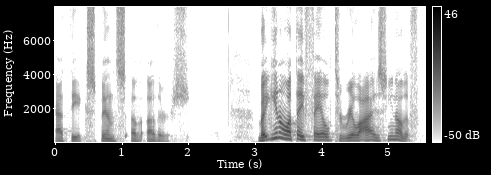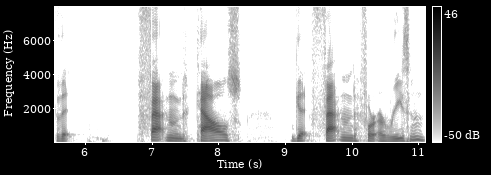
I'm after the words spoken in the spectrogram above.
at the expense of others. But you know what they failed to realize? You know that, that fattened cows get fattened for a reason?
